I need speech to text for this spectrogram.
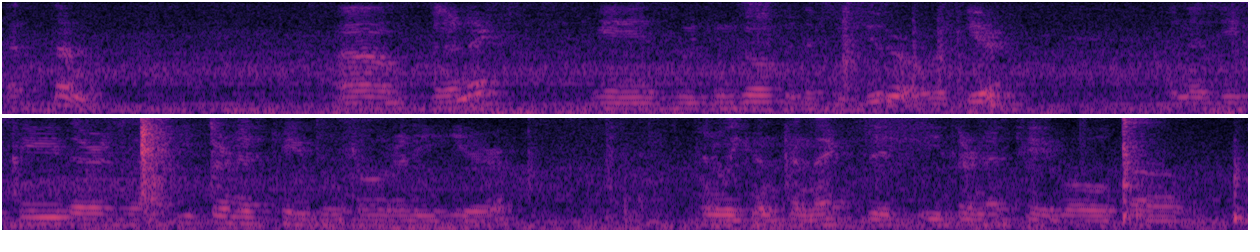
that's done. Um, and the next is we can go to the computer over here. And as you see, there's an Ethernet cable already here. And we can connect this Ethernet cable um,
